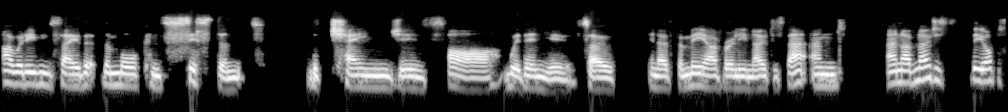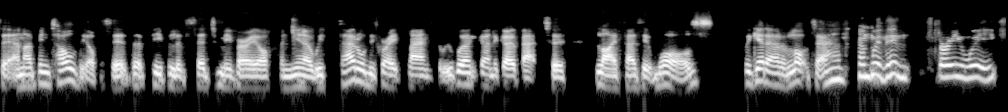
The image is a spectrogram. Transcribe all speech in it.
I would even say that the more consistent the changes are within you. So, you know, for me, I've really noticed that. And and I've noticed the opposite, and I've been told the opposite that people have said to me very often, you know, we've had all these great plans, but we weren't going to go back to life as it was we get out of lockdown and within three weeks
